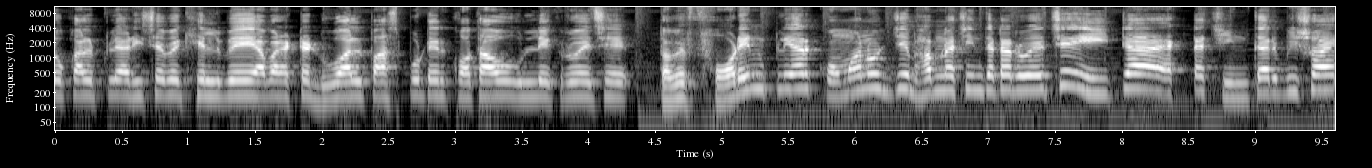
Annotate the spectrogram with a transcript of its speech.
লোকাল প্লেয়ার হিসেবে খেলবে, আবার একটা ডুয়াল পাসপোর্টের কথাও উল্লেখ রয়েছে। তবে ফরেন প্লেয়ার কমানোর যে ভাবনা চিন্তাটা রয়েছে, এইটা একটা চিন্তার বিষয়।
